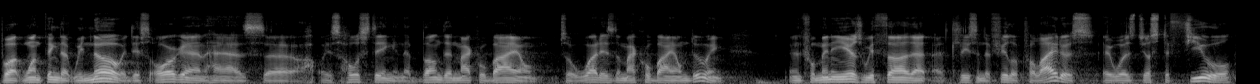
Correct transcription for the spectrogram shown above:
But one thing that we know, this organ has, uh, is hosting an abundant microbiome. So what is the microbiome doing? And for many years, we thought that, at least in the field of colitis, it was just a fuel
